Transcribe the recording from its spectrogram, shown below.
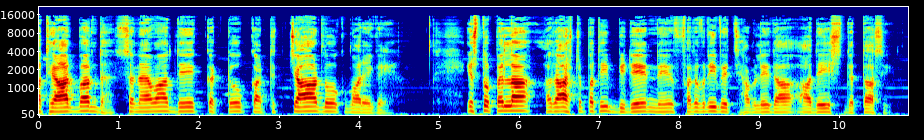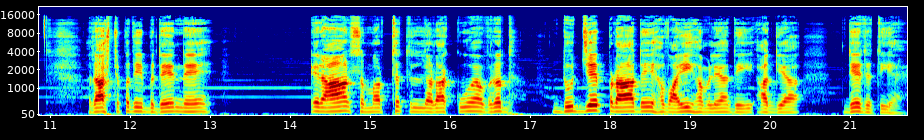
ਹਥਿਆਰਬੰਦ ਸੈਨਾਵਾਂ ਦੇ ਘੱਟੋ ਘੱਟ 4 ਲੋਕ ਮਾਰੇ ਗਏ। ਇਸ ਤੋਂ ਪਹਿਲਾਂ ਰਾਸ਼ਟਰਪਤੀ ਬਿਡੇਨ ਨੇ ਫਰਵਰੀ ਵਿੱਚ ਹਮਲੇ ਦਾ ਆਦੇਸ਼ ਦਿੱਤਾ ਸੀ। ਰਾਸ਼ਟਰਪਤੀ ਬਿਡੇਨ ਨੇ ਈਰਾਨ ਸਮਰਥਿਤ ਲੜਾਕੂਆਂ ਵਿਰੁੱਧ ਦੂਜੇ ਪੜਾਅ ਦੇ ਹਵਾਈ ਹਮਲਿਆਂ ਦੀ ਆਗਿਆ ਦੇ ਦਿੱਤੀ ਹੈ।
